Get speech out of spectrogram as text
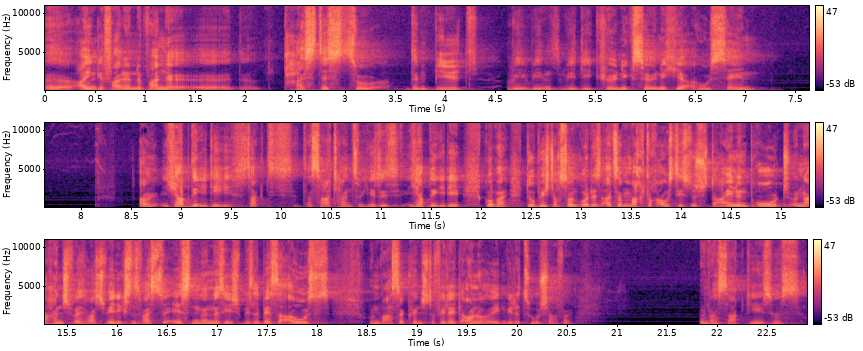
äh, eingefallene Wange. Äh, passt es zu dem Bild, wie, wie, wie die Königssöhne hier aussehen? Aber ich habe eine Idee, sagt der Satan zu Jesus. Ich habe eine Idee. Guck mal, du bist doch so ein Gottes, also mach doch aus diesen Steinen Brot und nachher hast du wenigstens was zu essen, dann siehst du ein bisschen besser aus. Und Wasser könntest du vielleicht auch noch irgendwie dazu schaffen. Und was sagt Jesus?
